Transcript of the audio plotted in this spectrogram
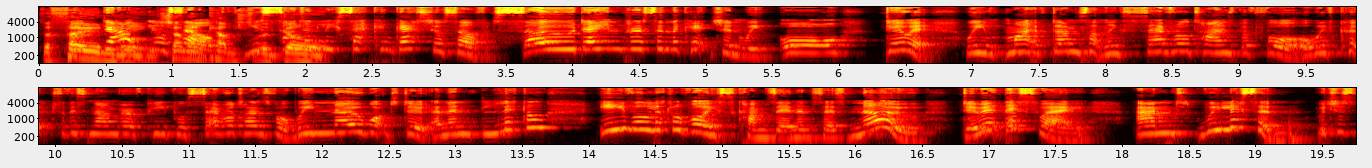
the phone rings, yourself. someone comes to you the door. You suddenly second guess yourself. It's so dangerous in the kitchen. We all do it. We might have done something several times before, or we've cooked for this number of people several times before. We know what to do, and then little evil little voice comes in and says, "No, do it this way." And we listen, which is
